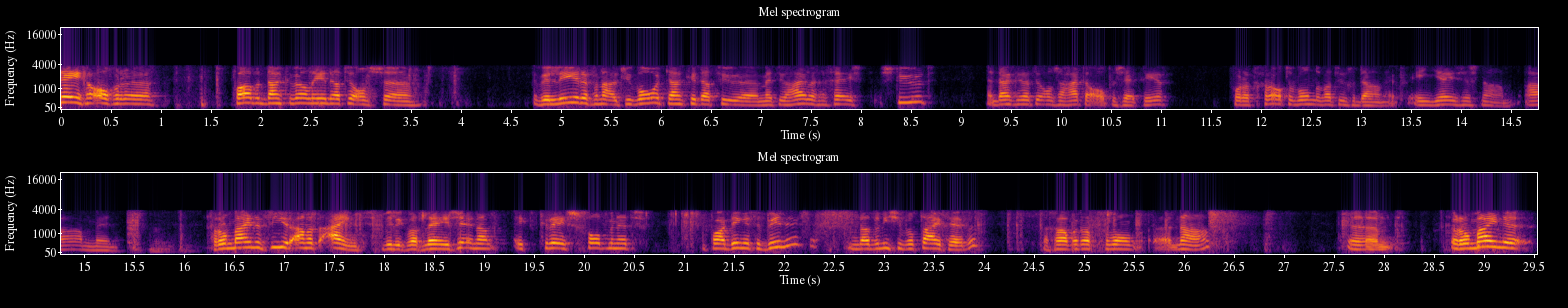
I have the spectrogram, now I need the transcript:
zegen over. eh, Vader, dank u wel, Heer, dat u ons eh, wil leren vanuit uw woord. Dank u dat u eh, met uw Heilige Geest stuurt. En dank u dat u onze harten openzet, Heer. Voor het grote wonder wat u gedaan hebt. In Jezus' naam. Amen. Romeinen 4 aan het eind wil ik wat lezen. En dan, ik kreeg, schoot me net een paar dingen te binnen. Omdat we niet zoveel tijd hebben. Dan gaan we dat gewoon na. Ehm, Romeinen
